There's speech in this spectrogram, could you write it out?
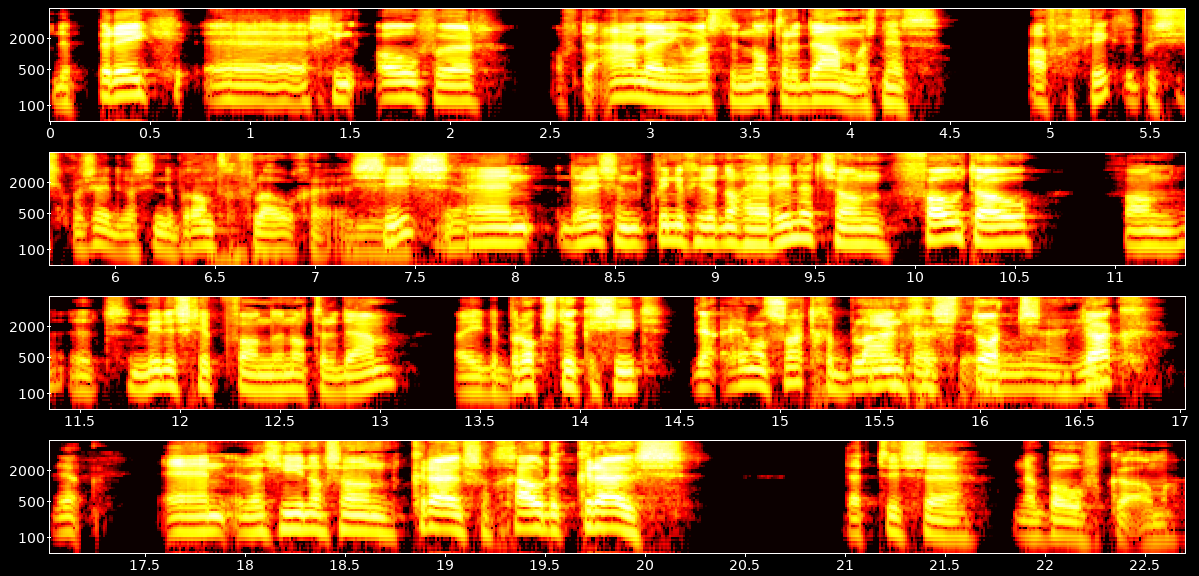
de preek uh, ging over, of de aanleiding was, de Notre Dame was net afgefikt. precies, ik was die was in de brand gevlogen. En, precies, en er is een, ik weet niet of je dat nog herinnert, zo'n foto van het middenschip van de Notre Dame, waar je de brokstukken ziet. Ja, helemaal zwart geblakerd. Ingestort en, uh, dak. Ja, ja. En dan zie je nog zo'n kruis, zo'n gouden kruis, daartussen naar boven komen.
